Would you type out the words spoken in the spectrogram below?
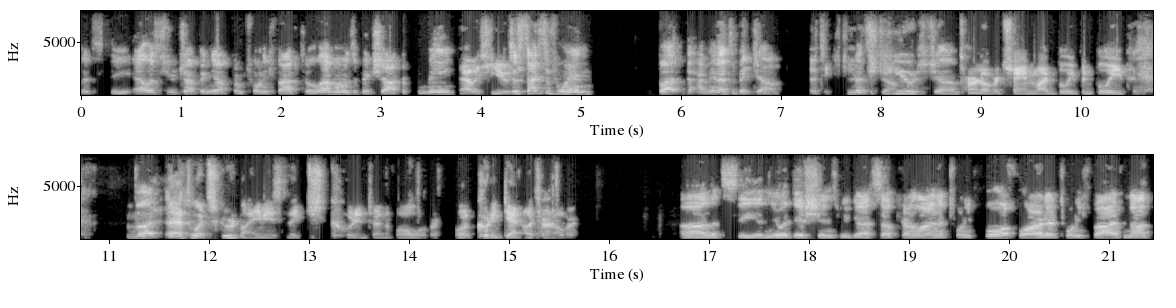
let's see. LSU jumping up from twenty five to eleven was a big shocker for me. that was huge. Decisive win, but I mean that's a big jump. That's a huge That's jump. huge jump. Turnover chain, my bleep and bleep. But That's what screwed Miami is they just couldn't turn the ball over or couldn't get a turnover. Uh, let's see. The new additions we got South Carolina 24, Florida 25. Not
